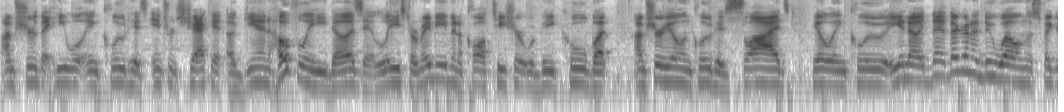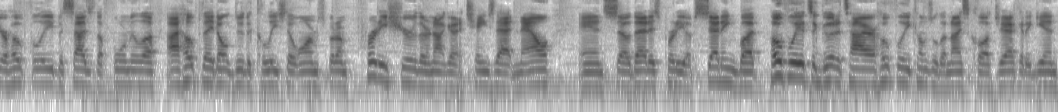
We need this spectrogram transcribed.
I'm sure that he will include his entrance jacket again. Hopefully he does at least, or maybe even a cloth t-shirt would be cool, but I'm sure he'll include his slides. He'll include, you know, they're going to do well in this figure, hopefully, besides the formula. I hope they don't do the Kalisto arms, but I'm pretty sure they're not going to change that now, and so that is pretty upsetting, but hopefully it's a good attire. Hopefully he comes with a nice cloth jacket again,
